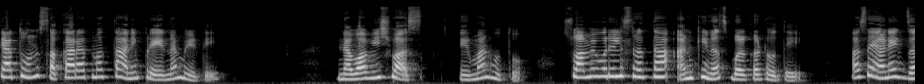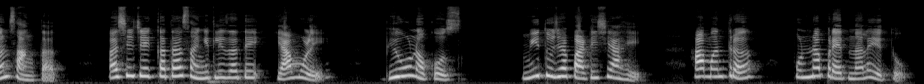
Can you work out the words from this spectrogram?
त्यातून सकारात्मकता आणि प्रेरणा मिळते. नवा विश्वास निर्माण होतो. स्वामीवरील श्रद्धा आणखीनच बळकट होते असे अनेक जण सांगतात. अशीच एक कथा सांगितली जाते यामुळे भिवू नकोस मी तुझ्या पाठीशी आहे. हा मंत्र पुन्हा प्रयत्नाला येतो.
